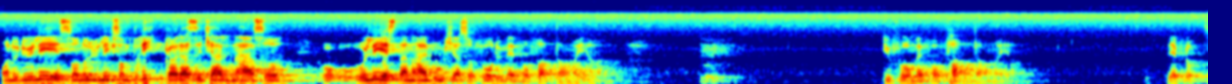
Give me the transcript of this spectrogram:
Og når du leser, når du liksom drikker disse kjeldene her, så, og, og, og leser denne her boka, så får du med forfatteren å gjøre. Du får med forfatteren å gjøre. Det er flott.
